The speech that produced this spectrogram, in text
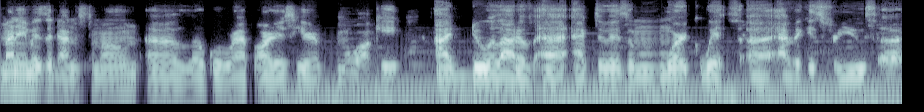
My name is Adonis Timon, a local rap artist here in Milwaukee. I do a lot of uh, activism work with uh, Advocates for Youth, uh,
